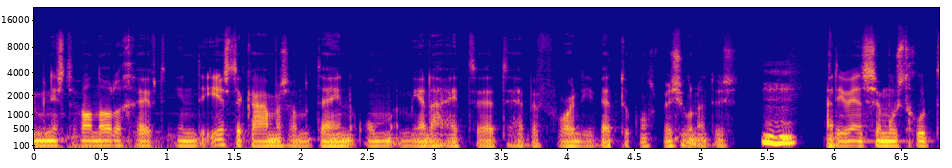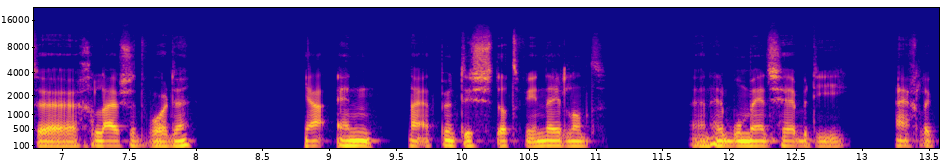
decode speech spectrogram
minister wel nodig heeft in de Eerste Kamer zo meteen om een meerderheid te hebben voor die wet toekomstpensioenen. Dus mm -hmm. naar die wensen moest goed uh, geluisterd worden. Ja, en nou, het punt is dat we in Nederland een heleboel mensen hebben die eigenlijk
